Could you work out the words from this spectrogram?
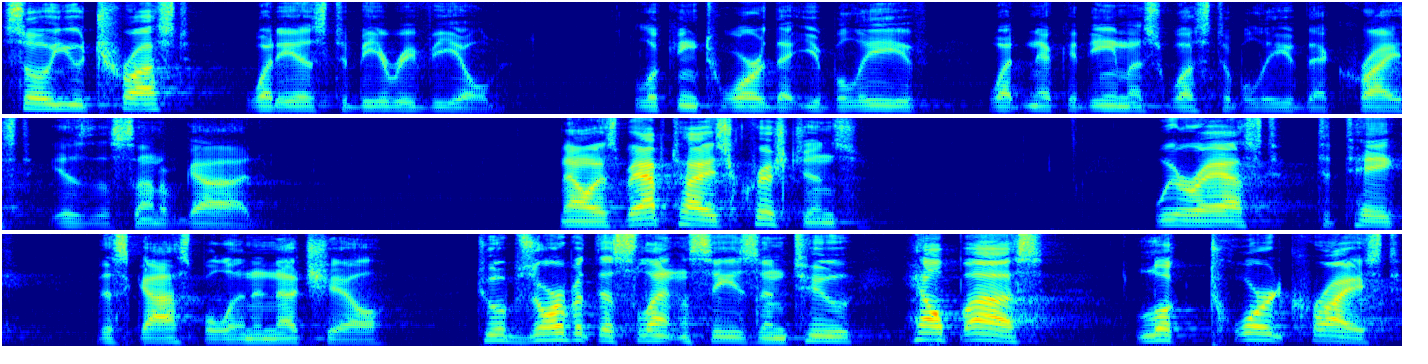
so you trust what is to be revealed. Looking toward that you believe what Nicodemus was to believe that Christ is the Son of God. Now, as baptized Christians, we are asked to take this gospel in a nutshell, to absorb it this Lenten season, to help us look toward Christ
